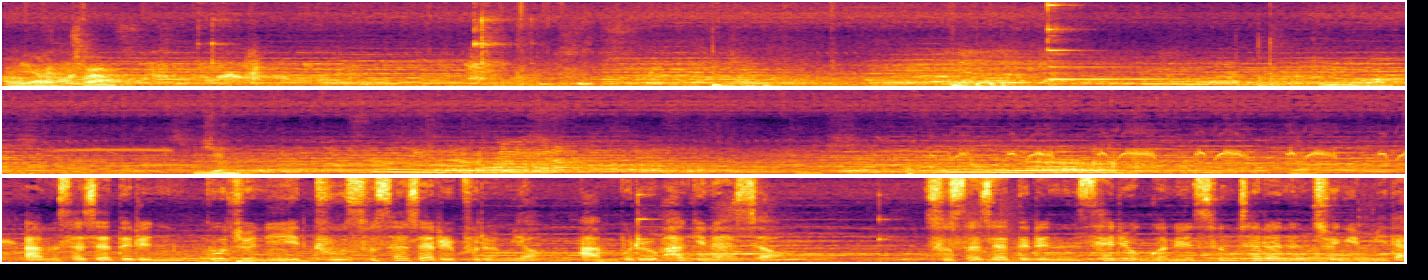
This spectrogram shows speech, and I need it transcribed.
자, 야참. 좀 먹어? 이정. 암사자들은 꾸준히 두 수사자를 부르며 안부를 확인하죠. 수사자들은 세력권을 순찰하는 중입니다.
